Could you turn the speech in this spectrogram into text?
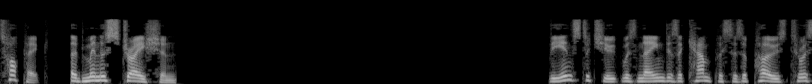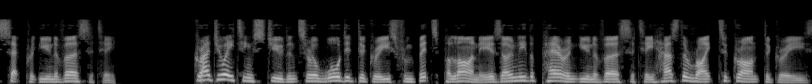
Topic: Administration The institute was named as a campus as opposed to a separate university. Graduating students are awarded degrees from BITS Pilani as only the parent university has the right to grant degrees.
